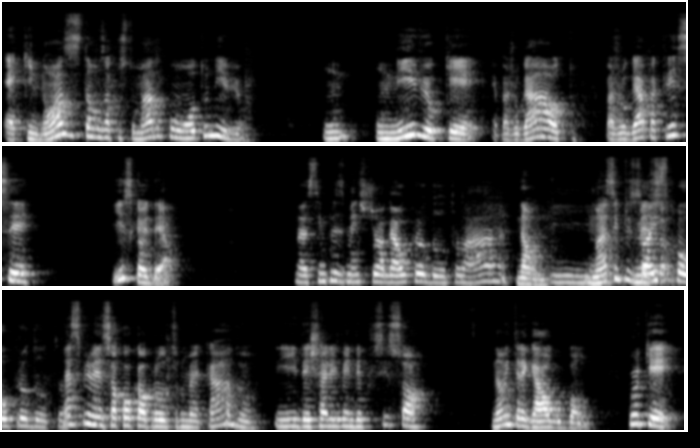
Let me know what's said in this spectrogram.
É que nós estamos acostumados com outro nível. Um, um nível que é para jogar alto, para jogar para crescer. Isso que é o ideal. Não é simplesmente jogar o produto lá Não, não é só simplesmente só- expor o produto. Não é simplesmente só colocar o produto no mercado e deixar ele vender por si só. Não entregar algo bom. Porque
